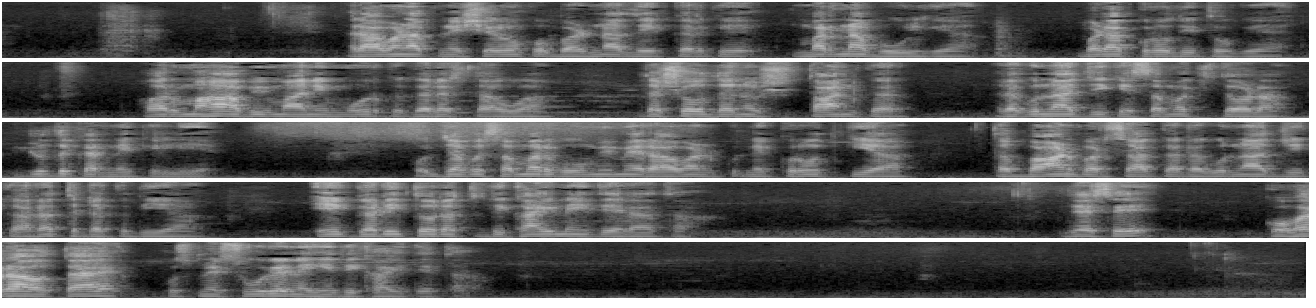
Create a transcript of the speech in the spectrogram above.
रावण अपने शिरों को बढ़ना देख करके मरना भूल गया, बड़ा क्रोधित हो गया, और महाअभिमानी मूर्ख गरजता हुआ दशो धनुष तान कर रघुनाथ जी के समक्ष दौड़ा युद्ध करने के लिए। और जब समर भूमि में रावण ने क्रोध किया, तब बाण बरसा कर रघुनाथ जी का रथ ढक दिया। एक घड़ी तो रथ दिखाई नहीं दे रहा था। जैसे कोहरा होता है, उसमें सूर्य नहीं दिखाई देता।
